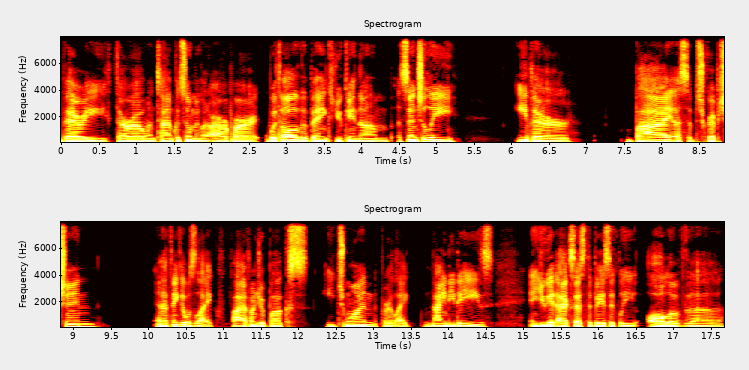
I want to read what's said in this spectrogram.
very thorough and time consuming on our part. With all of the banks, you can um essentially either buy a subscription and I think it was like 500 bucks each one for like 90 days and you get access to basically all of the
